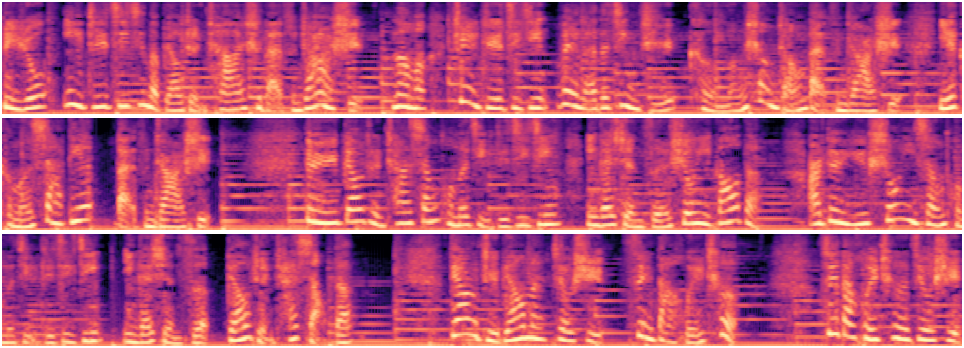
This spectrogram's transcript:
比如一只基金的标准差是百分之二十，那么这只基金未来的净值可能上涨百分之二十，也可能下跌百分之二十。对于标准差相同的几只基金，应该选择收益高的；而对于收益相同的几只基金，应该选择标准差小的。第二指标呢，就是最大回撤。最大回撤就是。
